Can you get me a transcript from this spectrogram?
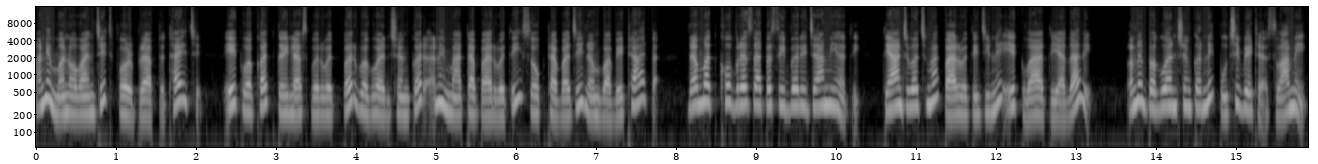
અને મનોવાંછિત ફળ પ્રાપ્ત થાય છે. એક વખત કૈલાસ પર્વત પર ભગવાન શંકર અને માતા પાર્વતી સોગઠાબાજી રમવા બેઠા હતા. રમત ખૂબ રસાકસી ભરી જામી હતી. ત્યાં જ વચમાં પાર્વતીજીને એક વાત યાદ આવી અને ભગવાન શંકરને પૂછી બેઠા, સ્વામી,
